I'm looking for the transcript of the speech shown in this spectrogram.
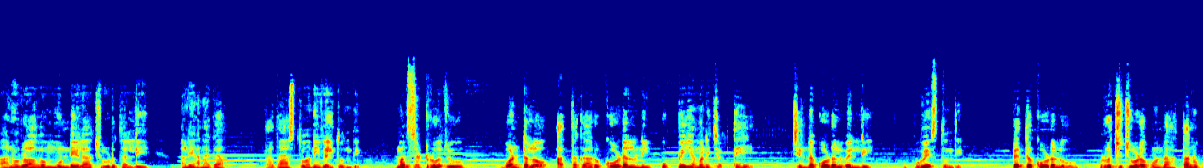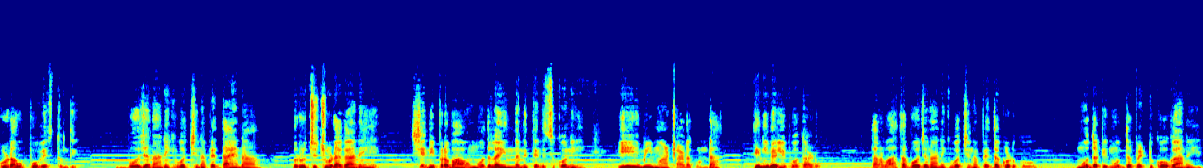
అనురాగం ఉండేలా చూడు తల్లి అని అనగా తదాస్తు అని వెళ్తుంది. మరుసటి రోజు వంటలో అత్తగారు కోడల్ని ఉప్పేయమని చెప్తే చిన్న కోడలు వెళ్ళి ఉప్పు వేస్తుంది. పెద్ద కోడలు రుచి చూడకుండా తను కూడా ఉప్పు వేస్తుంది. భోజనానికి వచ్చిన పెద్దాయన రుచి చూడగానే శని ప్రభావం మొదలైందని తెలుసుకొని ఏమీ మాట్లాడకుండా తిని వెళ్ళిపోతాడు తర్వాత భోజనానికి వచ్చిన పెద్ద కొడుకు మొదటి ముద్ద పెట్టుకోగానే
